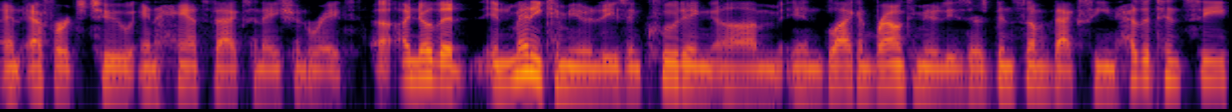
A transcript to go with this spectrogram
and efforts to enhance vaccination rates. Uh, I know that in many communities, including um, in black and brown communities, there's been some vaccine hesitancy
